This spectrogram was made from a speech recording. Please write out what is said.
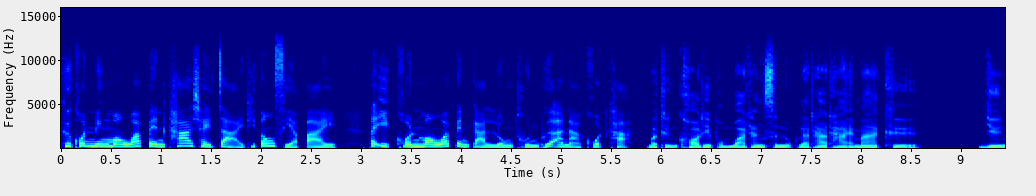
คือคนหนึงมองว่าเป็นค่าใช้จ่ายที่ต้องเสียไป แต่อีกคนมองว่าเป็นการลงทุนเพื่ออนาคตค่ะ มาถึงข้อที่ผมว่าทั้งสนุกและท้าทายมากคือ ยื่น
